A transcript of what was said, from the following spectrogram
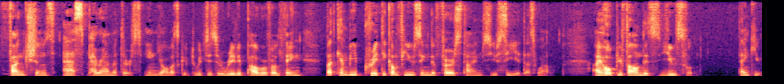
functions as parameters in JavaScript, which is a really powerful thing, but can be pretty confusing the first times you see it as well. I hope you found this useful. Thank you.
